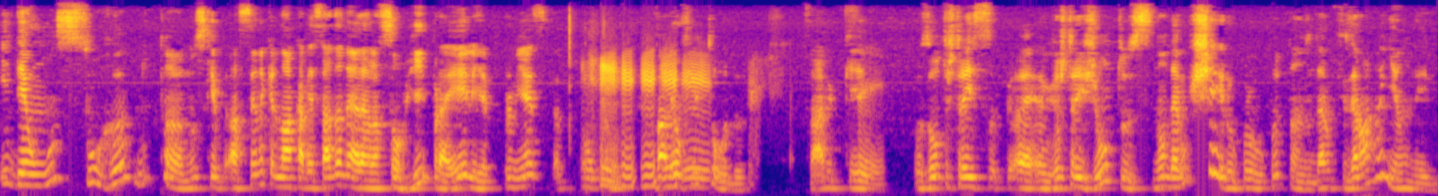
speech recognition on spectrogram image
e deu uma surra no Thanos, que a cena que ele dá uma cabeçada nela, ela sorri pra ele, pra mim é, valeu o filme todo, sabe? Porque Sim. os outros três, é, os três juntos não deram cheiro pro, pro Thanos, deram, fizeram um arranhão nele.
